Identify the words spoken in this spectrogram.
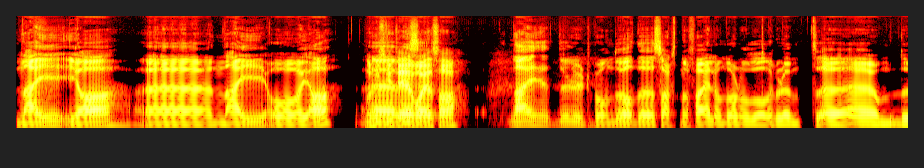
nei, nei, ja. uh, nei og ja. Nå husker Eh, ikke jeg hva jeg sa. Nei, du lurte på om du hadde sagt noe feil, om det var noe du hadde glemt, eh, om, du,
